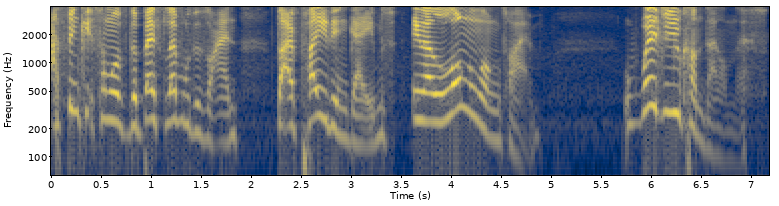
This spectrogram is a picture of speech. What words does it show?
I think it's some of the best level design that I've played in games in a long, long time. Where do you come down on this?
